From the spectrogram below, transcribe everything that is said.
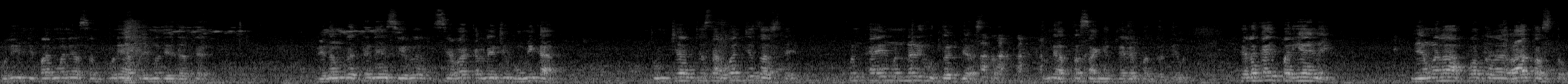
पोलीस डिपार्टमेंट या संपूर्ण यात्रेमध्ये जाते विनम्रतेने सेवा सेवा करण्याची भूमिका तुमची आमच्या सर्वांचीच असते. पण काही मंडळी उद्धटती असतात. तुम्ही आता सांगितलेल्या पद्धतीनं. त्याला काही पर्याय नाही. नियमाला अपवाद राहत असतो.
